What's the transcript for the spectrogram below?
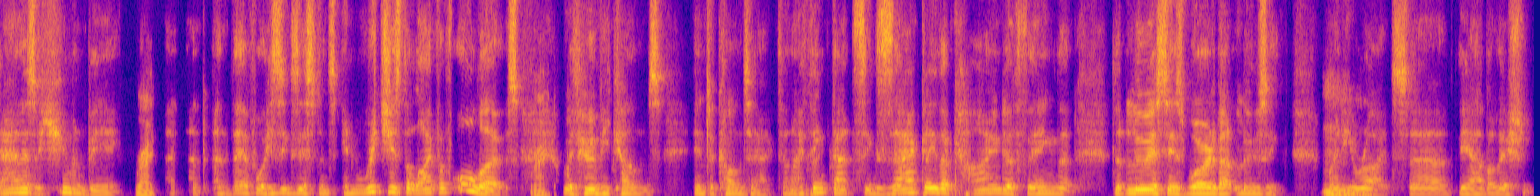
Dan is a human being right, and, and, and therefore his existence enriches the life of all those right. with whom he comes into contact. And I think that's exactly the kind of thing that that Lewis is worried about losing when he Mhm. writes uh, the abolition.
